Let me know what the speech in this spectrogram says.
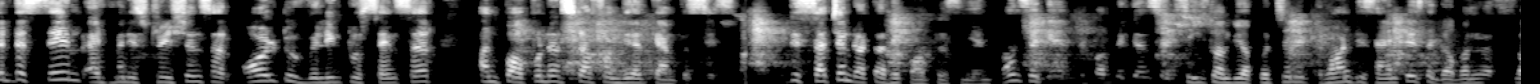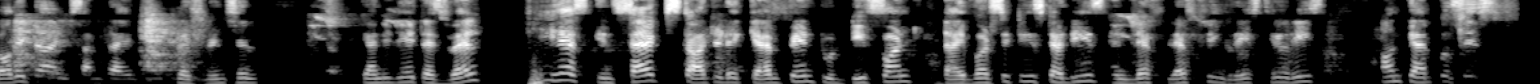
that the same administrations are all too willing to censor unpopular stuff on their campuses. It is such an utter hypocrisy. And once again, Republicans have seized on the opportunity. Ron DeSantis, the governor of Florida and sometimes presidential candidate as well, he has in fact started a campaign to defund diversity studies and left left-wing race theories on campuses.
